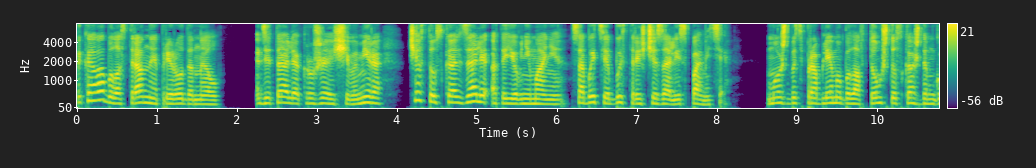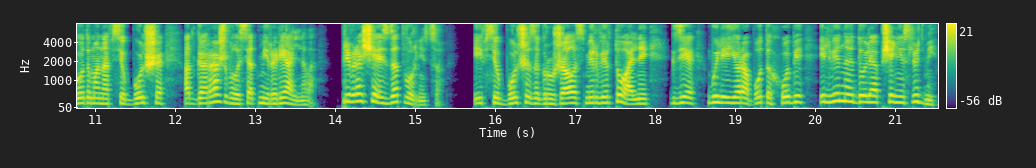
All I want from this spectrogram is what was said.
Такова была странная природа Нелл. Детали окружающего мира – часто ускользали от ее внимания, события быстро исчезали из памяти. Может быть, проблема была в том, что с каждым годом она все больше отгораживалась от мира реального, превращаясь в затворницу, и все больше загружалась в мир виртуальный, где были ее работа, хобби и львиная доля общения с людьми.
